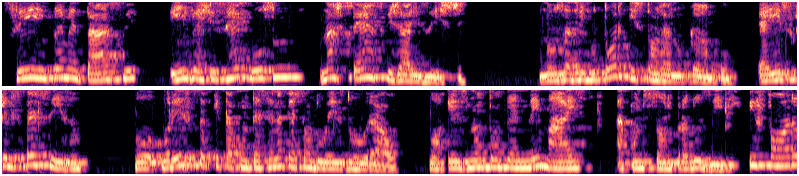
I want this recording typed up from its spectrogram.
se implementasse e investisse recursos nas terras que já existem, nos agricultores que estão já no campo. É isso que eles precisam. Por, por isso que está acontecendo a questão do êxodo rural, porque eles não estão tendo nem mais a condição de produzir. E fora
